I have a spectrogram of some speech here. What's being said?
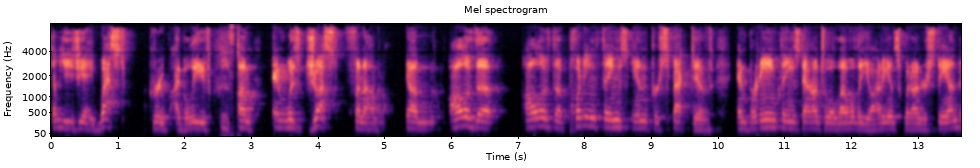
WGA West group, I believe, um, and was just phenomenal. Um, all of the all of the putting things in perspective and bringing things down to a level the audience would understand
